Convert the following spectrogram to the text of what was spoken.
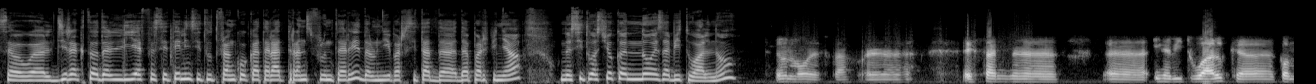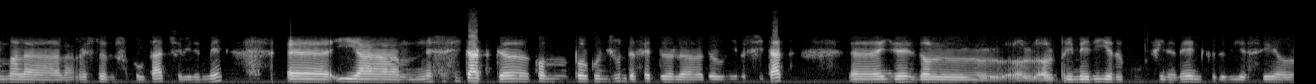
Sou el director de l'IFCT, l'Institut Franco-Català Transfronterer de l'Universitat de, de Perpinyà. Una situació que no és habitual, no? No, no, és clar. Eh, és tan eh, eh, inhabitual que com a la, la resta de facultats, evidentment, eh, hi ha necessitat que, com pel conjunt, de fet, de l'universitat, eh, i des del el, el primer dia de confinament, que devia ser el,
